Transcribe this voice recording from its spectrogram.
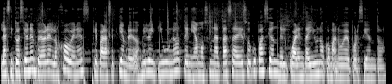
La situación empeora en los jóvenes, que para septiembre de 2021 teníamos una tasa de desocupación del 41,9%.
